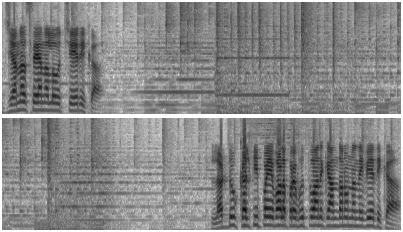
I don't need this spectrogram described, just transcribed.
జనసేనలో చేరిక. లడ్డూ కల్తీపై వాళ్ళ ప్రభుత్వానికి అందనున్న నివేదిక.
